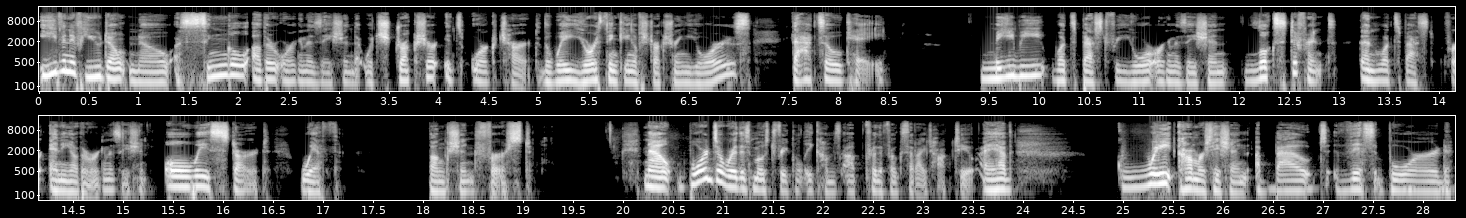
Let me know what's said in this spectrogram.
even if you don't know a single other organization that would structure its org chart the way you're thinking of structuring yours, that's okay. Maybe what's best for your organization looks different than what's best for any other organization. Always start with function first. Now, boards are where this most frequently comes up for the folks that I talk to. I have great conversation about this board,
